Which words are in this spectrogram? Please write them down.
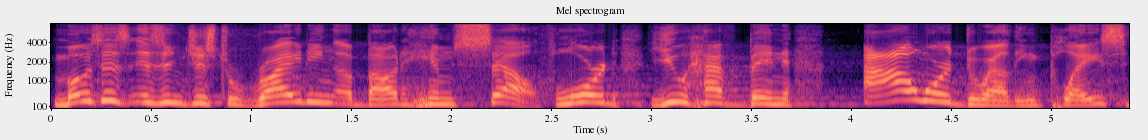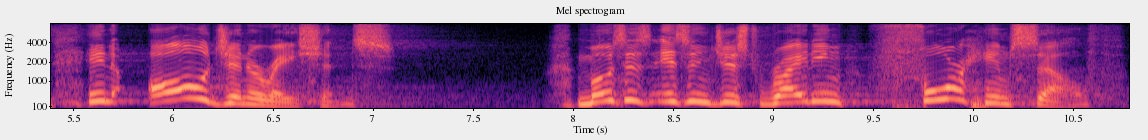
Moses isn't just writing about himself. Lord, you have been our dwelling place in all generations. Moses isn't just writing for himself,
